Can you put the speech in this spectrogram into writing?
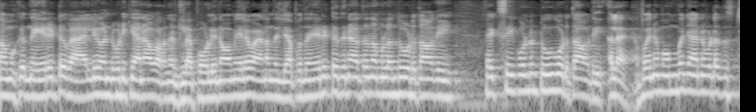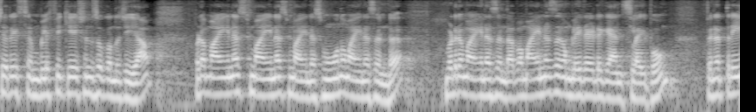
നമുക്ക് നേരിട്ട് വാല്യൂ കണ്ടുപിടിക്കാനാണ് പറഞ്ഞിട്ടില്ല പോളിനോമിയൽ വേണമെന്നില്ല. അപ്പോൾ നേരിട്ട് ഇതിനകത്ത് നമ്മൾ എന്ത് കൊടുത്താൽ മതി? എക്സ് ഈക്വൾ ടു ടു കൊടുത്താൽ മതി. അല്ലേ? അപ്പോൾ അതിന് മുമ്പ് ഞാനിവിടെ ചെറിയ സിംപ്ലിഫിക്കേഷൻസ് ഒക്കെ ഒന്ന് ചെയ്യാം. ഇവിടെ മൈനസ് മൈനസ് മൈനസ് മൂന്ന് മൈനസ് ഉണ്ട്. ഇവിടെ ഒരു മൈനസ് ഉണ്ട്. അപ്പോൾ മൈനസ് കംപ്ലീറ്റ് ആയിട്ട് ക്യാൻസൽ ആയി പോകും പിന്നെ ത്രീ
